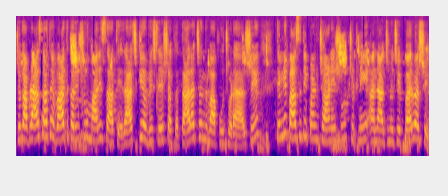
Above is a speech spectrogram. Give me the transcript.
જો કે આપણે આ સાથે વાત કરીશું મારી સાથે રાજકીય વિશ્લેષક તારાચંદ બાપુ જોડાયા છે. તેમની પાસેથી પણ જાણીશું ચૂંટણી અને આજનો જે પર્વ છે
